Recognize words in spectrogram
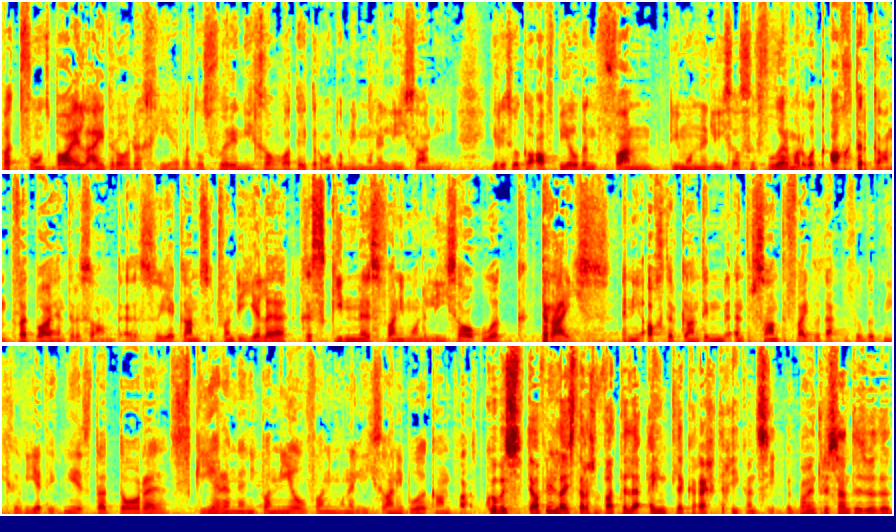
wat vir ons baie leidrade gee wat ons voorheen nie gehad het rondom die Mona Lisa nie. Hier is ook 'n afbeelding van die Mona Lisa se voor maar ook agterkant wat baie interessant is. So jy kan soort van die hele geskiedenis van die Mona Lisa ook trace in die agterkant en 'n interessante feit wat ek byvoorbeeld nie geweet het nie is dat daar 'n skering in die paneel van die Mona Lisa aan die bokant was. Kobus, vertel vir die luisteraars wat hulle eintlik regtig hier kan sien. Wat baie interessant is wat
